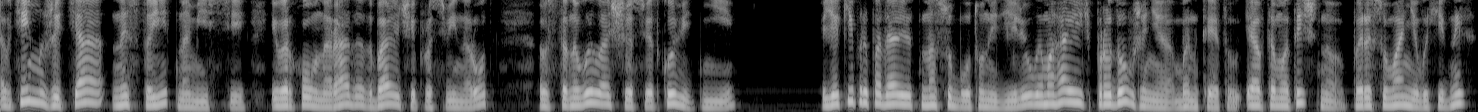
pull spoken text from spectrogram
Втім, життя не стоїть на місці, і Верховна Рада, дбаючи про свій народ, встановила, що святкові дні, які припадають на суботу-неділю, вимагають продовження банкету і автоматично пересування вихідних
